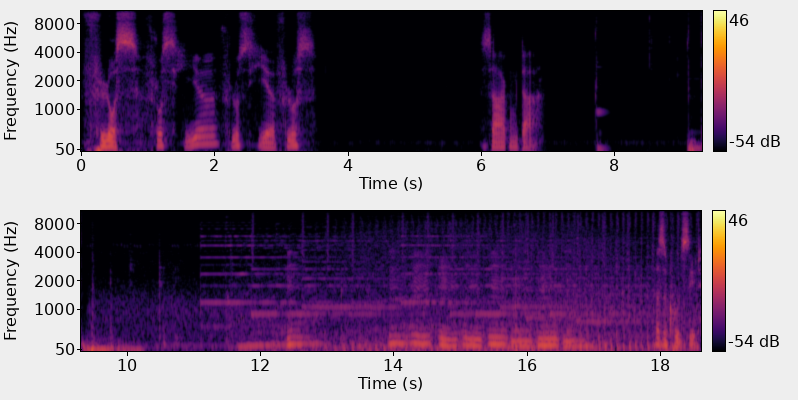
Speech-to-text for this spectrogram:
Fluss. Fluss hier, Fluss hier, Fluss. Sagen da. Das ist ein cooles Lied.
